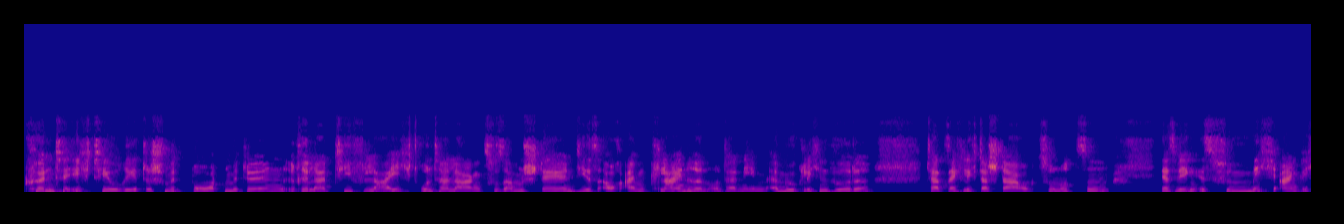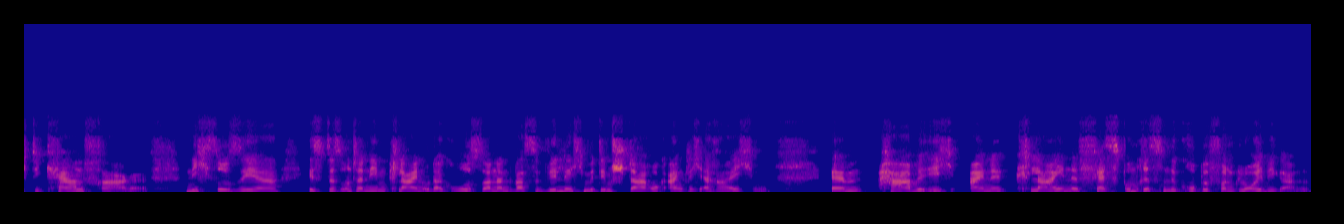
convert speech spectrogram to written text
könnte ich theoretisch mit Bordmitteln relativ leicht Unterlagen zusammenstellen, die es auch einem kleineren Unternehmen ermöglichen würde, tatsächlich das Staruk zu nutzen. Deswegen ist für mich eigentlich die Kernfrage nicht so sehr, ist das Unternehmen klein oder groß, sondern was will ich mit dem Staruk eigentlich erreichen? Ähm, habe ich eine kleine, fest umrissene Gruppe von Gläubigern,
